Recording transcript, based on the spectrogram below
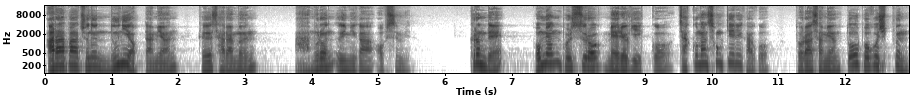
알아봐 주는 눈이 없다면 그 사람은 아무런 의미가 없습니다. 그런데 보면 볼수록 매력이 있고 자꾸만 손길이 가고 돌아서면 또 보고 싶은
